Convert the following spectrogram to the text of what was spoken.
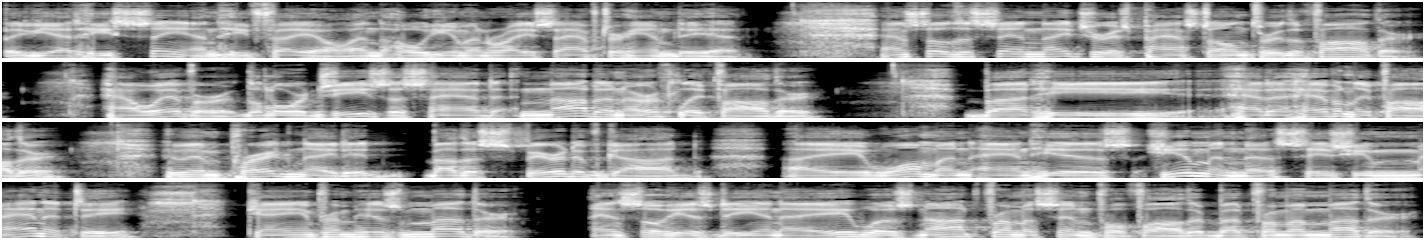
But yet he sinned, he fell, and the whole human race after him did. And so the sin nature is passed on through the Father. However, the Lord Jesus had not an earthly father, but he had a heavenly father who impregnated by the Spirit of God a woman, and his humanness, his humanity came from his mother. And so his DNA was not from a sinful father, but from a mother.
